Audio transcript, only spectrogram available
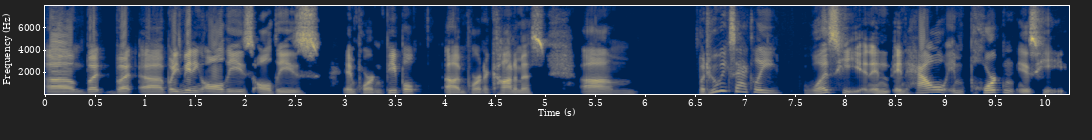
Um, but but uh, but he's meeting all these all these important people, uh, important economists. Um, but who exactly was he, and, and and how important is he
